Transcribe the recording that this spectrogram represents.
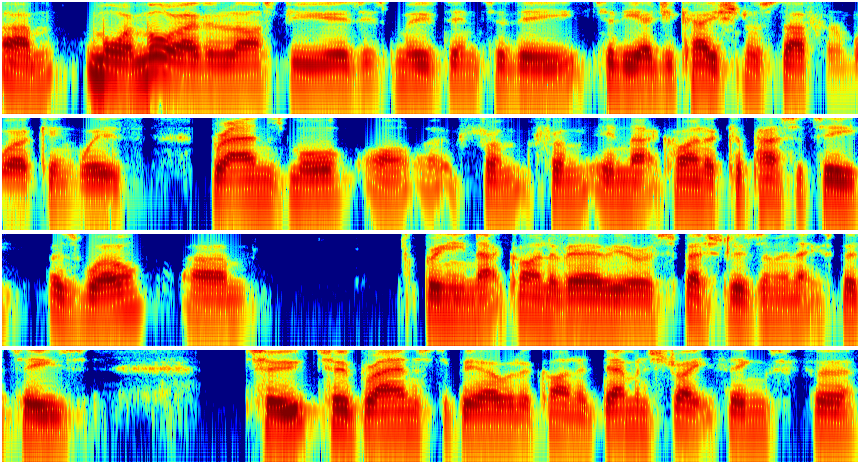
um, more and more over the last few years, it's moved into the to the educational stuff and working with brands more on, from from in that kind of capacity as well, um, bringing that kind of area of specialism and expertise to to brands to be able to kind of demonstrate things for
